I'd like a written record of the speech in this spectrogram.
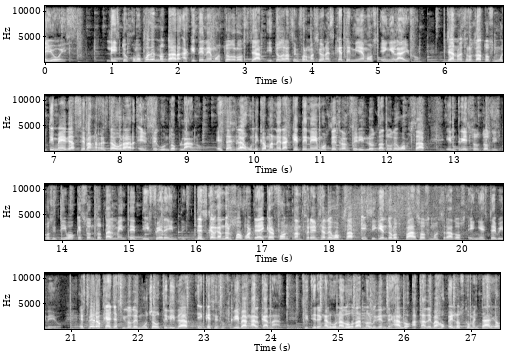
iOS. Listo, como pueden notar aquí tenemos todos los chats y todas las informaciones que teníamos en el iPhone. Ya nuestros datos multimedia se van a restaurar en segundo plano. Esta es la única manera que tenemos de transferir los datos de WhatsApp entre estos dos dispositivos que son totalmente diferentes. Descargando el software de iCarphone, transferencia de WhatsApp y siguiendo los pasos mostrados en este video. Espero que haya sido de mucha utilidad y que se suscriban al canal. Si tienen alguna duda, no olviden dejarlo acá debajo en los comentarios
